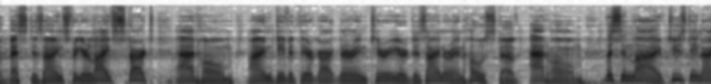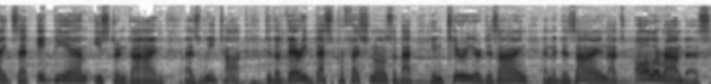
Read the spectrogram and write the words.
The best designs for your life start at home. I'm David Thiergartner, interior designer and host of At Home. Listen live Tuesday nights at 8 p.m. Eastern Time as we talk to the very best professionals about interior design and the design that's all around us,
